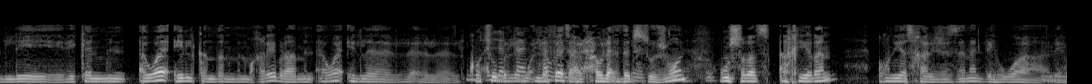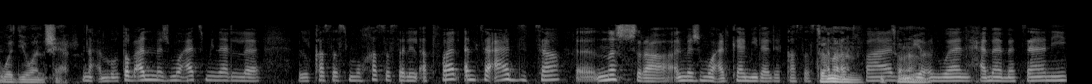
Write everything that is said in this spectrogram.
اللي اللي كان من اوائل كنظن من المغرب راه من أوائل ال- ال- الكتب مؤلفات المؤلفات حول حول أدب السجون. السياسية. ونشرت أخيرا اغنيات خارج الزمن اللي هو اللي هو ديوان شعر. نعم. وطبعا مجموعات من ال- القصص مخصصة للأطفال. أنت أعدت آه، نشر المجموعة الكاملة لقصص تمام، الأطفال تمام. بعنوان حمامتان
